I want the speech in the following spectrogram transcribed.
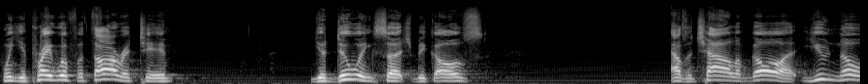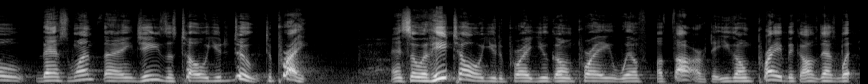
When you pray with authority, you're doing such because as a child of God, you know that's one thing Jesus told you to do, to pray. And so if he told you to pray, you're going to pray with authority. You're going to pray because that's what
